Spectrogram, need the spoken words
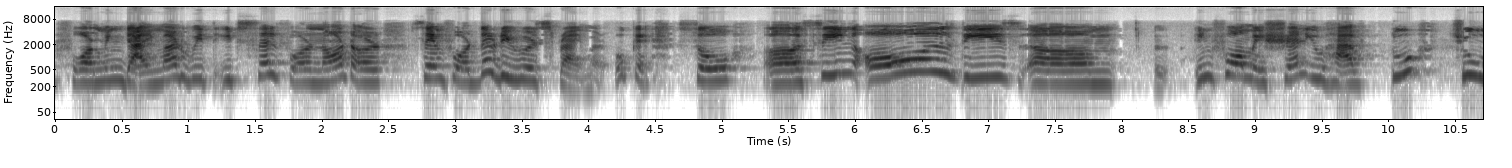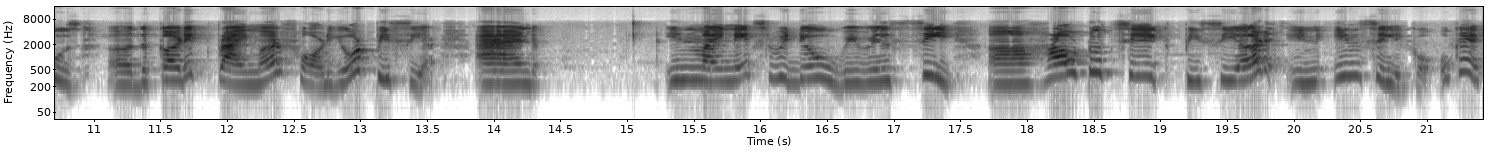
forming dimer with itself or not? Or same for the reverse primer. Okay so uh, seeing all these um, information you have to choose uh, the correct primer for your PCR and in my next video we will see uh, how to check PCR in in silico okay?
